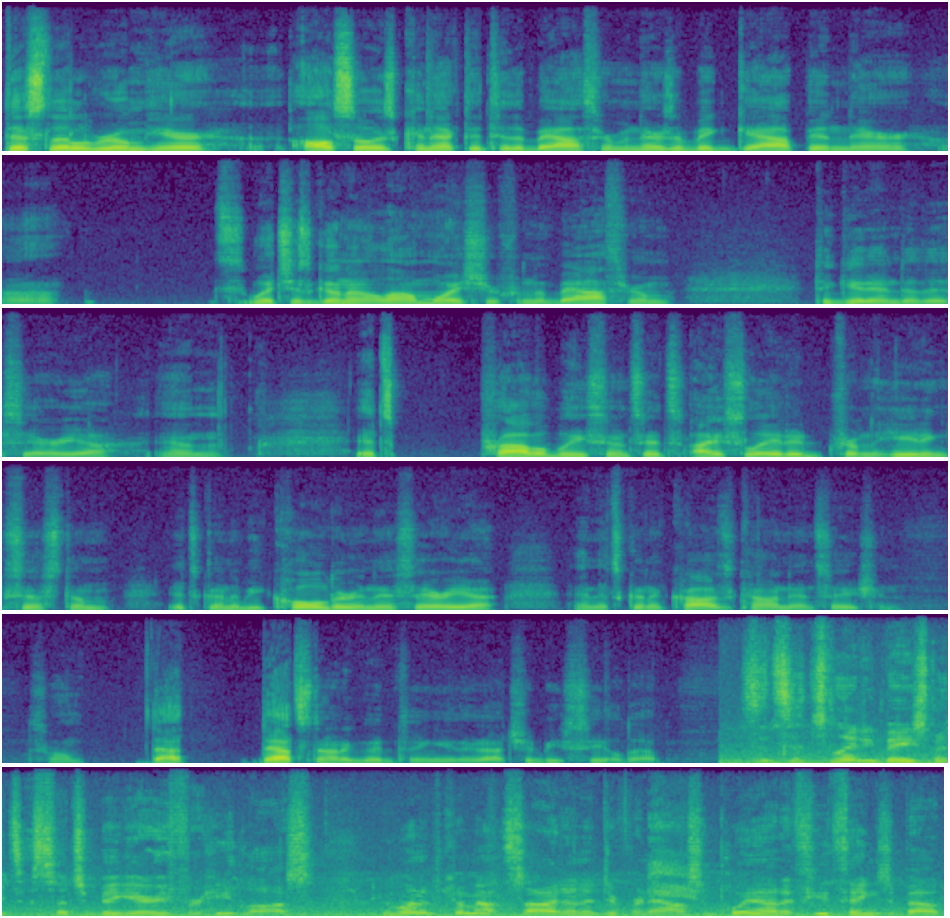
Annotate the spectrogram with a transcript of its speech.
this little room here also is connected to the bathroom, and there's a big gap in there, uh, which is going to allow moisture from the bathroom to get into this area. And it's probably, since it's isolated from the heating system, it's going to be colder in this area, and it's going to cause condensation. So that that's not a good thing either. That should be sealed up. Since insulating basements is such a big area for heat loss, we wanted to come outside on a different house and point out a few things about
